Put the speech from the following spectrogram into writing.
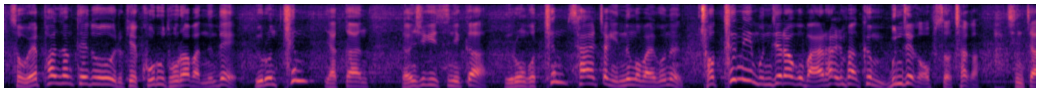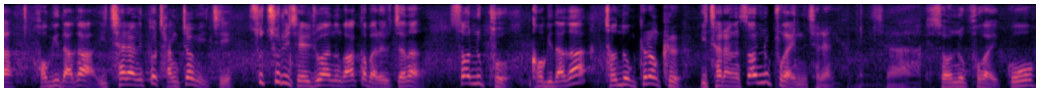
그래서 외판 상태도 이렇게 고루 돌아봤는데 이런 틈 약간 연식이 있으니까 이런 거 틈 살짝 있는 거 말고는 저 틈이 문제라고 말할 만큼 문제가 없어 차가. 아, 진짜 거기다가 이 차량이 또 장점이 있지. 수출이 제일 좋아하는 거 아까 말해줬잖아. 썬루프 거기다가 전동 트렁크. 이 차량은 썬루프가 있는 차량이야. 자, 선루프가 있고,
